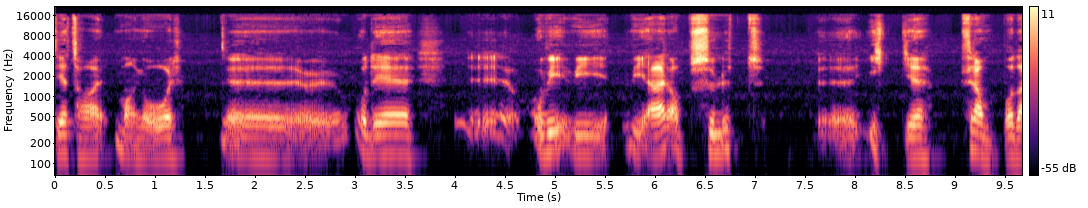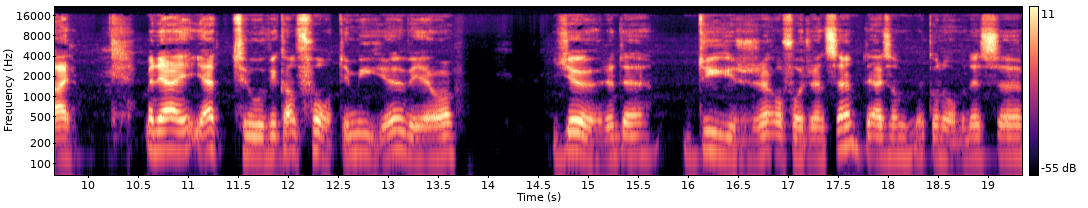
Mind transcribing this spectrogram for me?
det tar mange år. Eh, og det eh, Og vi, vi, vi er absolutt eh, ikke frampå der. Men jeg, jeg, tror vi kan få til mye ved å gjøre det dyrere å forurense. Det er liksom økonomenes eh,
